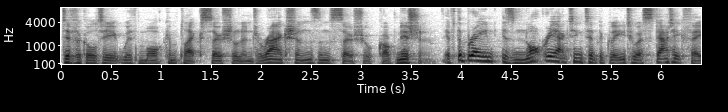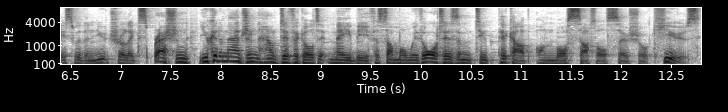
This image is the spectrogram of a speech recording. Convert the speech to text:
difficulty with more complex social interactions and social cognition. If the brain is not reacting typically to a static face with a neutral expression, you can imagine how difficult it may be for someone with autism to pick up on more subtle social cues.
